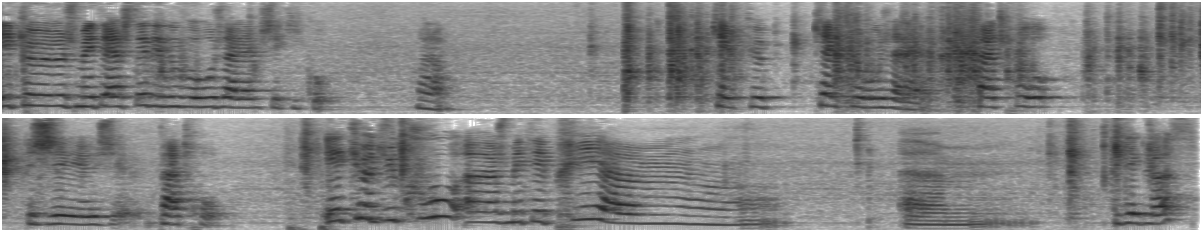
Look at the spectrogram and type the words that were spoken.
Et que je m'étais acheté des nouveaux rouges à lèvres chez Kiko. Voilà. Quelques, quelques rouges à lèvres. Pas trop. J'ai pas trop. Et que du coup, euh, je m'étais pris euh, euh, des glosses.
